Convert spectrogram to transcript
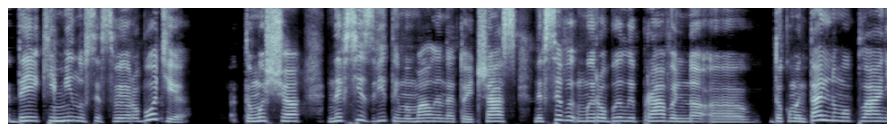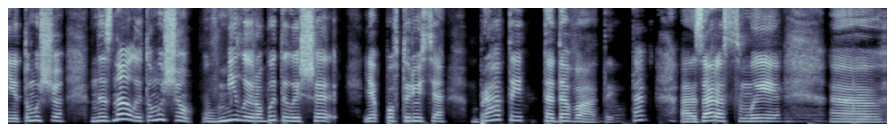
деякі мінуси в своїй роботі, тому що не всі звіти ми мали на той час, не все ми робили правильно е, в документальному плані, тому що не знали, тому що вміли робити лише. Я повторюся, брати та давати. Так а зараз ми е,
